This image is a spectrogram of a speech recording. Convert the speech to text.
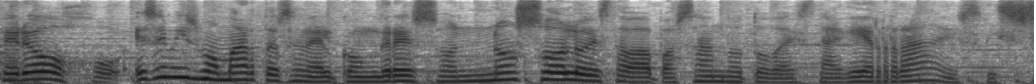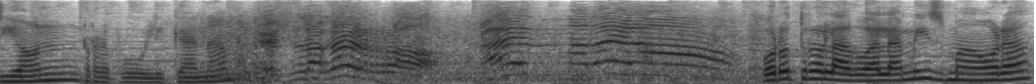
Pero ojo, ese mismo martes en el Congreso no solo estaba pasando toda esta guerra, escisión republicana. ¡Es la guerra! ¡Es madera! Por otro lado, a la misma hora,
